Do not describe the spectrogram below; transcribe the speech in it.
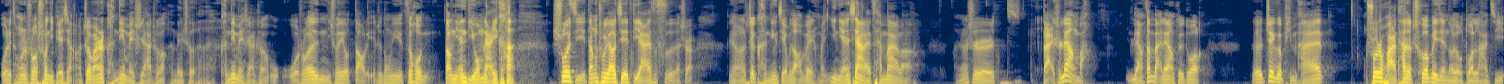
我这同事说说你别想了，这玩意儿肯定没试驾车，没车啊，肯定没试驾车。我我说你说也有道理，这东西最后到年底我们俩一看，说起当初要借 DS 四的事儿，你想这肯定借不到，为什么？一年下来才卖了好像是百十辆吧，两三百辆最多了。呃，这个品牌说实话，它的车未见得有多垃圾。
